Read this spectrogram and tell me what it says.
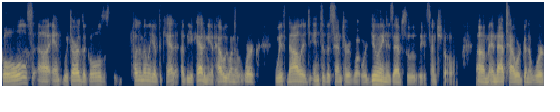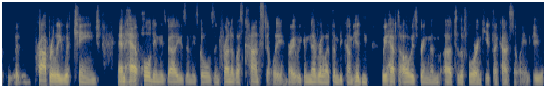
goals uh, and which are the goals fundamentally of the of the academy of how we want to work with knowledge into the center of what we're doing is absolutely essential. Um, and that's how we're going to work properly with change and have holding these values and these goals in front of us constantly, right? We can never let them become hidden. We have to always bring them uh, to the floor and keep them constantly in view.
